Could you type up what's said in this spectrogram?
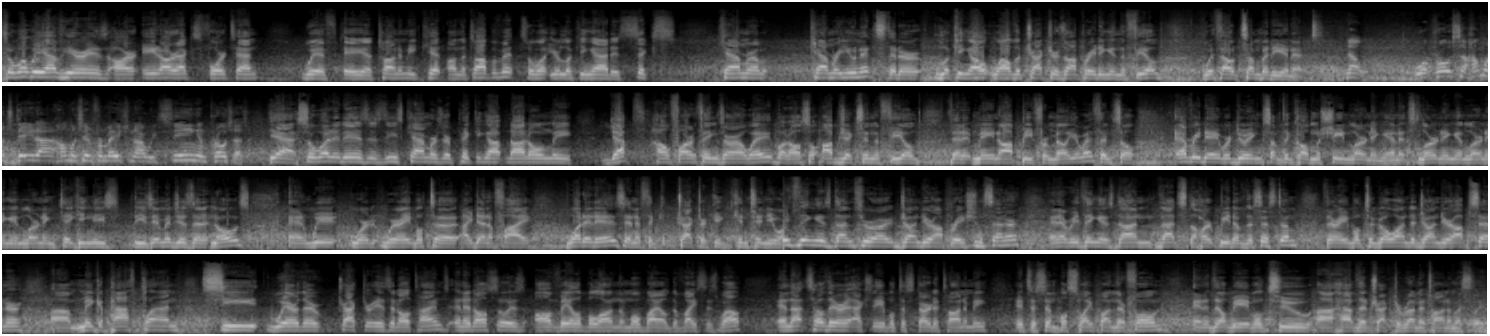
So what we have here is our 8RX 410 with a autonomy kit on the top of it. So what you're looking at is six camera camera units that are looking out while the tractor is operating in the field without somebody in it. Now, we're process. How much data, how much information are we seeing and processing? Yeah. So what it is is these cameras are picking up not only depth, how far things are away, but also objects in the field that it may not be familiar with. And so every day we're doing something called machine learning, and it's learning and learning and learning, taking these these images that it knows, and we we're, we're able to identify what it is and if the tractor can continue. Everything is done through our John Deere Operations Center, and everything is done. That's the heartbeat of the system. They're able to go onto John John Deere Op Center, um, make a path plan, see where their tractor is at all times, and it also is available on the mobile device as well. And that's how they're actually able to start autonomy. It's a simple swipe on their phone, and they'll be able to uh, have the tractor run autonomously.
